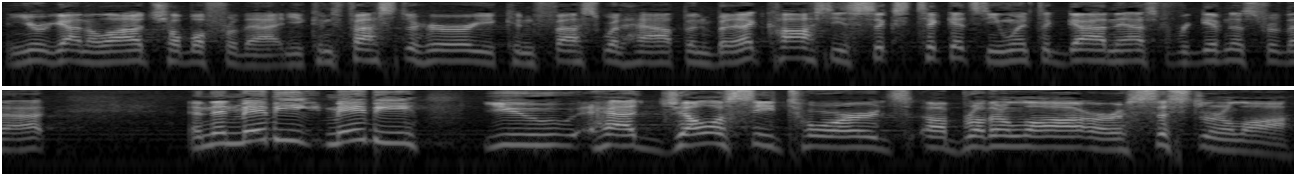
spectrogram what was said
And you got getting a lot of trouble for that. And you confessed to her, you confessed what happened, but that cost you six tickets, and you went to God and asked for forgiveness for that. And then maybe, maybe you had jealousy towards a brother in law or a sister in law.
